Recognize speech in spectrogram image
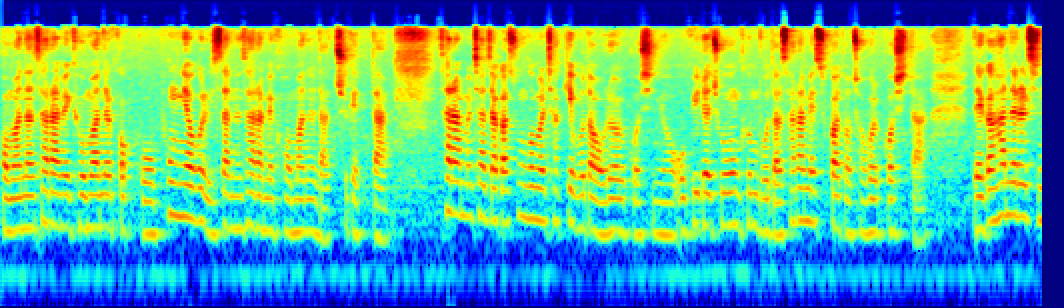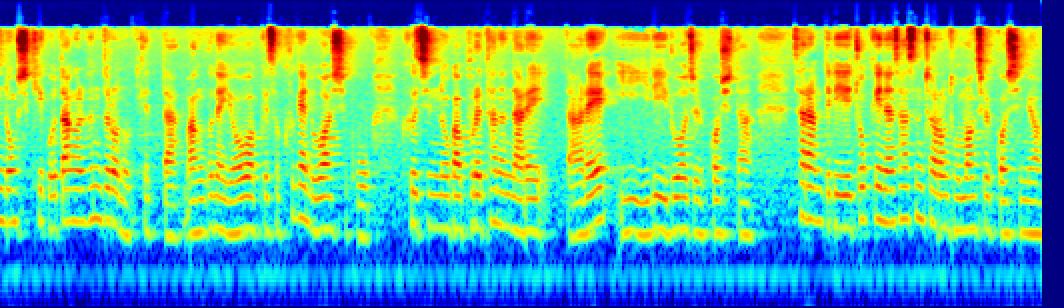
거만한 사람의 교만을 꺾고 폭력을 일삼는 사람의 거만을 낮추겠다. 사람을 찾아가 순금을 찾기보다 어려울 것이며 오빌의 좋은 금보다 사람의 수가 더 적을 것이다. 내가 하늘을 진동시키고 땅을 흔들어 놓겠다. 망군의 여호와께서 크게 노하시고 그 진노가 불에 타는 날에 날에 이 일이 이루어질 것이다. 사람들이 쫓기는 사슴처럼 도망칠 것이며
